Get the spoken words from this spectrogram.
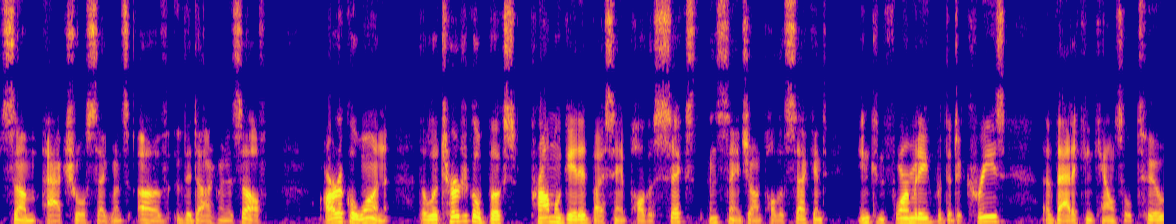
some actual segments of the document itself. Article 1 The liturgical books promulgated by St. Paul VI and St. John Paul II in conformity with the decrees of Vatican Council II,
